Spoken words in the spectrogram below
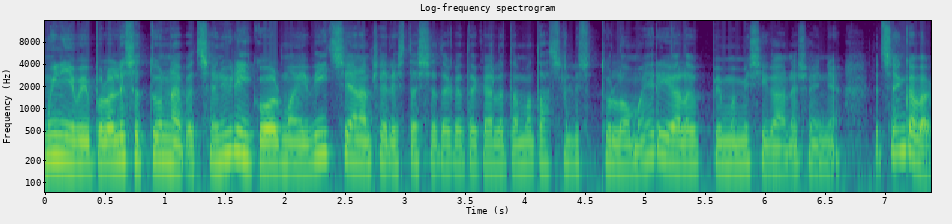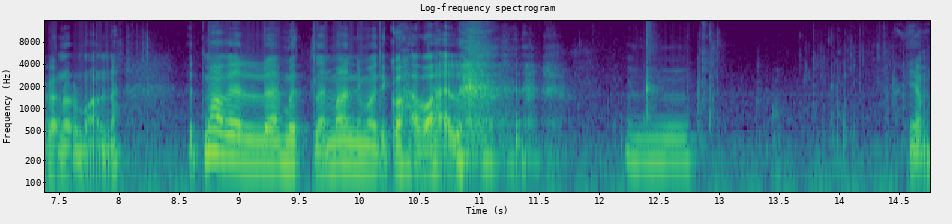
mõni võib-olla lihtsalt tunneb, et see on ülikool, ma ei viitsi enam selliste asjadega tegeleda, ma tahtsin lihtsalt tulla oma eriala õppima, mis iganes, on ju. et see on ka väga normaalne. et ma veel mõtlen, ma olen niimoodi kahe vahel mm. jah,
